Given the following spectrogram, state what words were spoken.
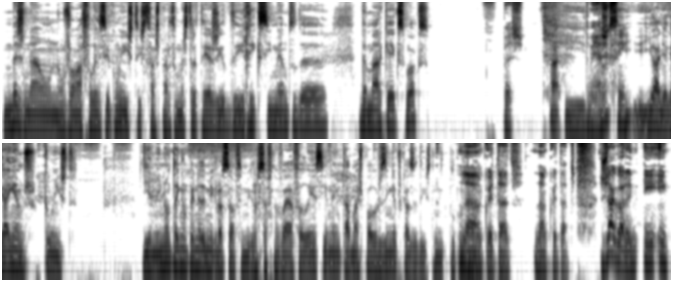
Mas não, não vão à falência com isto. Isto faz parte de uma estratégia de enriquecimento da, da marca Xbox. Pois. Ah, e, Também acho que sim. E, e, olha, ganhamos com isto. E a mim não tenham pena da Microsoft. A Microsoft não vai à falência nem está mais pobrezinha por causa disto. Muito pelo contrário. Não, coitados. Não, coitados. Já agora, em, em,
